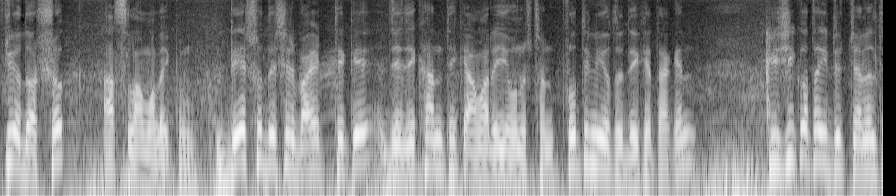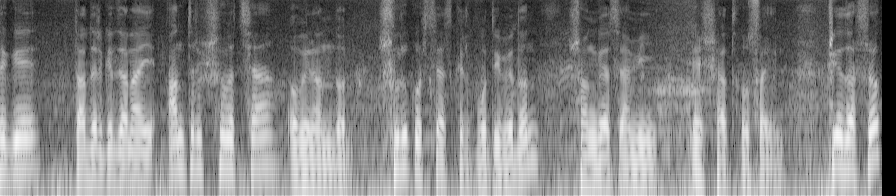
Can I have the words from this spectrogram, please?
সুপ্রিয় দর্শক, আসসালামু আলাইকুম। দেশ ও দেশের বাইরে থেকে যে যেখান থেকে আমার এই অনুষ্ঠান প্রতিনিয়ত দেখে থাকেন কৃষি কথা ইউটিউব চ্যানেল থেকে তাদেরকে জানাই আন্তরিক শুভেচ্ছা, অভিনন্দন। শুরু করছি আজকের প্রতিবেদন, সঙ্গে আছে আমি এরশাদ হোসাইন। প্রিয় দর্শক,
